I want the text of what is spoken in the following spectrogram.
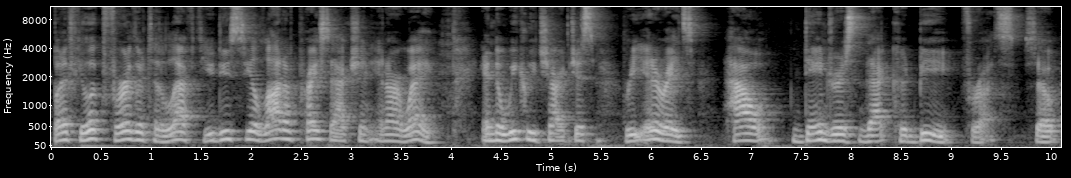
But if you look further to the left, you do see a lot of price action in our way. And the weekly chart just reiterates how dangerous that could be for us. So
